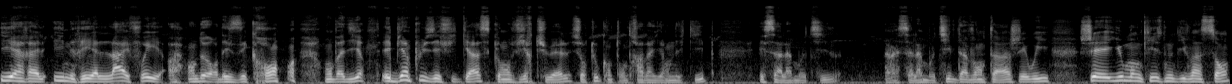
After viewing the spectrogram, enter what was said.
IRL, in real life, oui, en dehors des écrans, on va dire, est bien plus efficace qu'en virtuel, surtout quand on travaille en équipe. Et ça la motive ça la motive davantage. Et oui, chez You Monkeys, nous dit Vincent,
